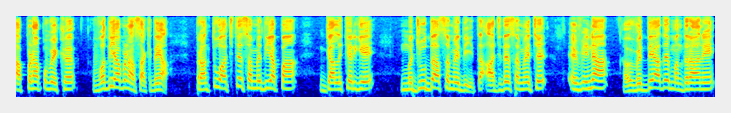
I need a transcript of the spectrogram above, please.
ਆਪਣਾ ਭਵਿੱਖ ਵਧੀਆ ਬਣਾ ਸਕਦੇ ਹਾਂ। ਪਰੰਤੂ ਅੱਜ ਦੇ ਸਮੇਂ ਦੀ ਆਪਾਂ ਗੱਲ ਕਰੀਏ ਮੌਜੂਦਾ ਸਮੇਂ ਦੀ, ਤਾਂ ਅੱਜ ਦੇ ਸਮੇਂ 'ਚ ਇਹ ਇਹਨਾਂ ਵਿਦਿਆ ਦੇ ਮੰਦਰਾਂ ਨੇ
